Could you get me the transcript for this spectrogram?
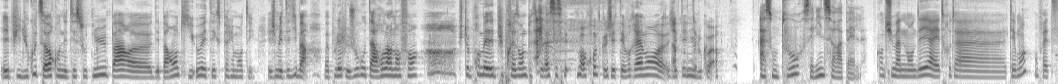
et puis du coup de savoir qu'on était soutenu par euh, des parents qui eux étaient expérimentés et je m'étais dit bah ma poulette le jour où t'as un enfant oh, je te promets d'être plus présente parce que là c'est je me rends compte que j'étais vraiment euh, j'étais nulle quoi À son tour, Céline se rappelle. Quand tu m'as demandé à être ta témoin, en fait.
